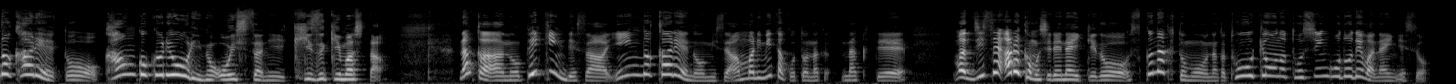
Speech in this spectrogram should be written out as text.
ドカレーと韓国料理の美味しさに気づきました。なんかあの、北京でさ、インドカレーのお店あんまり見たことなくて、まあ実際あるかもしれないけど、少なくともなんか東京の都心ほどではないんですよ。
